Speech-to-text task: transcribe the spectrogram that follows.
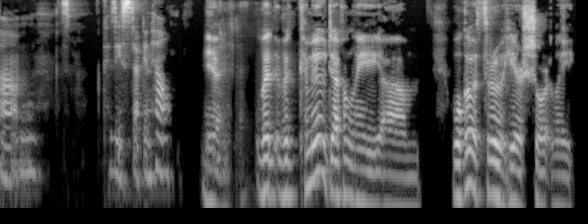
um because he's stuck in hell. Yeah, but but Camus definitely um we'll go through here shortly,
